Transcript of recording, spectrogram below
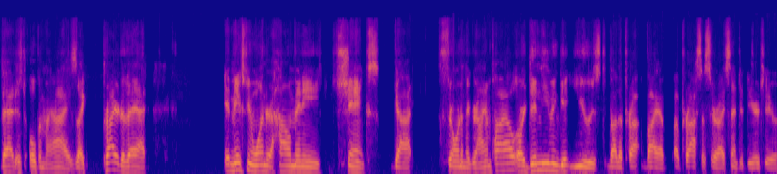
that just opened my eyes. Like prior to that, it makes me wonder how many shanks got thrown in the grind pile or didn't even get used by the pro- by a, a processor I sent a deer to.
